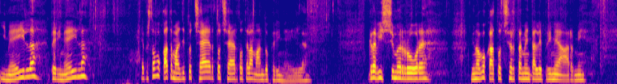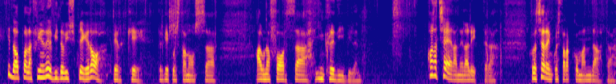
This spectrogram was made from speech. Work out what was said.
email, per email? E questo avvocato mi ha detto certo, certo, te la mando per email. Gravissimo errore di un avvocato certamente alle prime armi. E dopo alla fine del video vi spiegherò perché, perché questa mossa ha una forza incredibile. Cosa c'era nella lettera? Cosa c'era in questa raccomandata?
